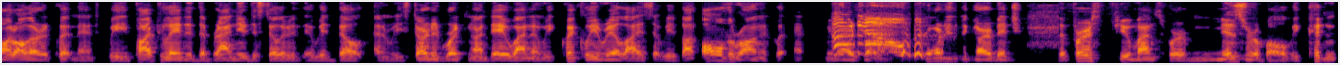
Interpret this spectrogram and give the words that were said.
bought all our equipment, we populated the brand new distillery that we'd built, and we started working on day one. And we quickly realized that we bought all the wrong equipment. We oh no! Thrown in the garbage. The first few months were miserable. We couldn't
